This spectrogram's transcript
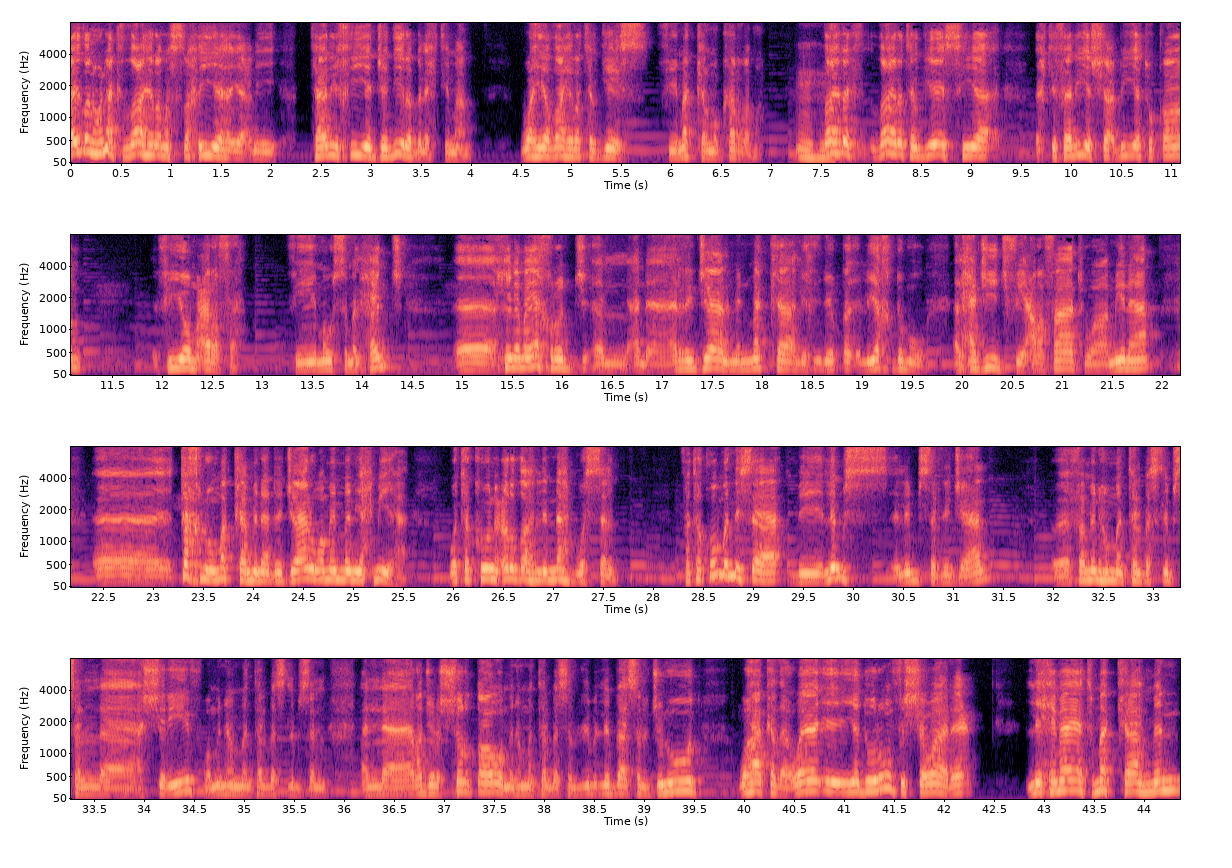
أيضا هناك ظاهرة مسرحية يعني تاريخية جديرة بالاهتمام وهي ظاهرة القيس في مكة المكرمة. ظاهرة ظاهرة القيس هي احتفالية شعبية تقام في يوم عرفة في موسم الحج آه، حينما يخرج الرجال من مكة ليخدموا الحجيج في عرفات ومنى آه، تخلو مكة من الرجال وممن يحميها وتكون عرضة للنهب والسلب. فتقوم النساء بلبس لبس الرجال فمنهم من تلبس لبس الشريف ومنهم من تلبس لبس رجل الشرطة ومنهم من تلبس لباس الجنود وهكذا. ويدورون في الشوارع لحماية مكة من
